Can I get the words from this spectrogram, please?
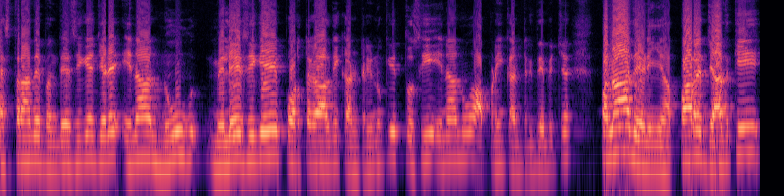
ਇਸ ਤਰ੍ਹਾਂ ਦੇ ਬੰਦੇ ਸੀਗੇ ਜਿਹੜੇ ਇਹਨਾਂ ਨੂੰ ਮਿਲੇ ਸੀਗੇ ਪੁਰਤਗਾਲ ਦੀ ਕੰਟਰੀ ਨੂੰ ਕਿ ਤੁਸੀਂ ਇਹਨਾਂ ਨੂੰ ਆਪਣੀ ਕੰਟਰੀ ਦੇ ਵਿੱਚ ਪਨਾਹ ਦੇਣੀ ਆ। ਪਰ ਜਦ ਕਿ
